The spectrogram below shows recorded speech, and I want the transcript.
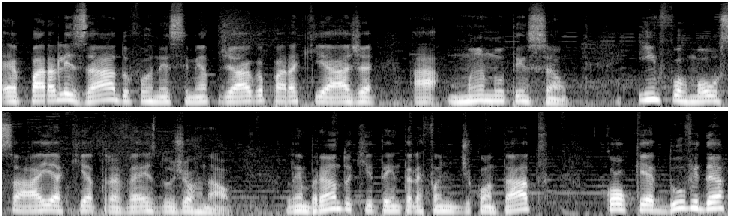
é paralisado o fornecimento de água para que haja a manutenção informou o SAI aqui através do jornal. Lembrando que tem telefone de contato. Qualquer dúvida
